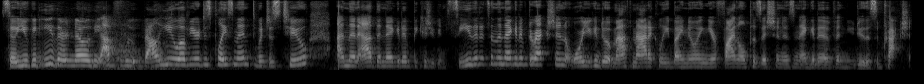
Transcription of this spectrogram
so you could either know the absolute value of your displacement, which is 2, and then add the negative because you can see that it's in the negative direction, or you can do it mathematically by knowing your final position is negative and you do the subtraction.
